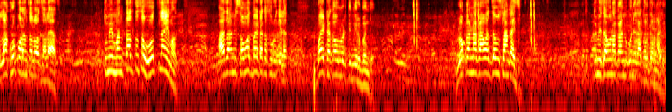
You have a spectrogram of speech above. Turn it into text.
लाखो पोरांचा लॉस झाला आज. तुम्ही म्हणताल तसं होत नाही मग. आज आम्ही संवाद बैठका सुरू केल्या. बैठकावरती निर्बंध. लोकांना गावात जाऊन सांगायचं. तुम्ही जाऊ नका आम्ही गुन्हे दाखल करणार आहे.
